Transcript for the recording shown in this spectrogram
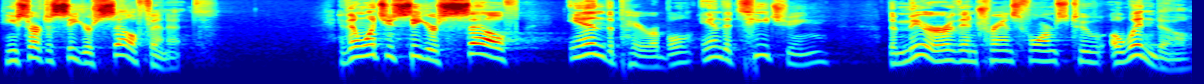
and you start to see yourself in it. And then, once you see yourself in the parable, in the teaching, the mirror then transforms to a window,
